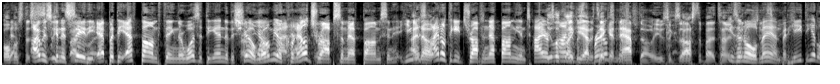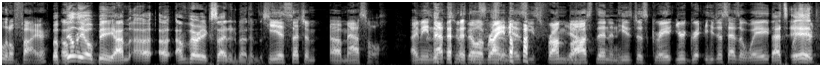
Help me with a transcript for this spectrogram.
almost the I was going to say the, the, but the f bomb thing there was at the end of the show. Romeo Romeo, Crennel after dropped some f bombs, and he I was. know. I, don't think he dropped an f bomb the entire he time. looked like was he had the to take a Browns nap though. He was exhausted by the time. He's he an old man, but he, he had a little fire. But Billy Ob, I'm uh, uh, I'm very excited about him this. He is such a um, asshole. I mean, that's who Bill O'Brien is. He's from Yeah. Boston, and he's just great. You're great. He just has a way. That's it. words.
